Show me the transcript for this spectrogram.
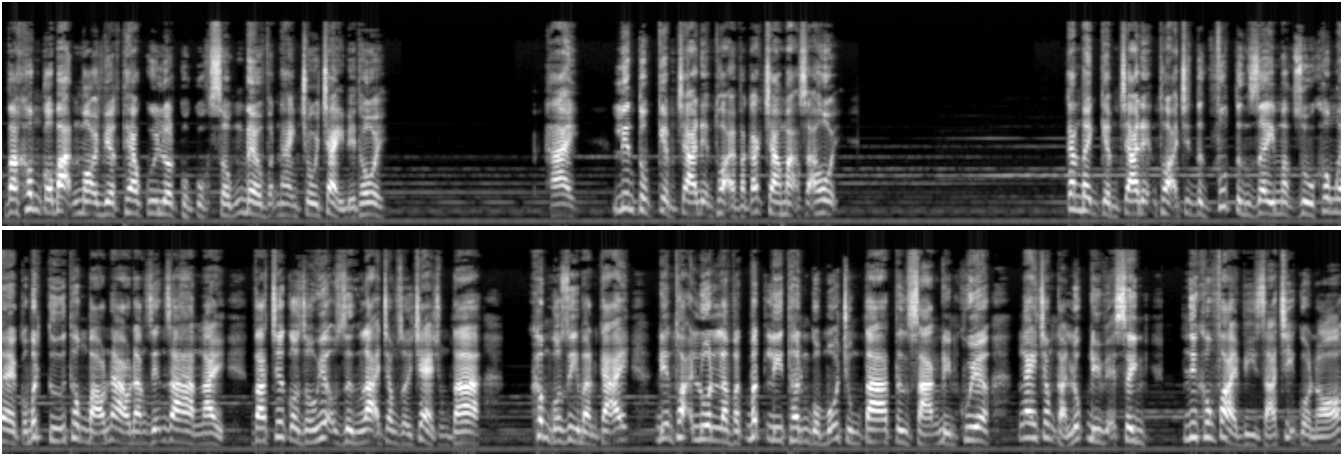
và không có bạn mọi việc theo quy luật của cuộc sống đều vận hành trôi chảy đấy thôi. 2. Liên tục kiểm tra điện thoại và các trang mạng xã hội Căn bệnh kiểm tra điện thoại trên từng phút từng giây mặc dù không hề có bất cứ thông báo nào đang diễn ra hàng ngày và chưa có dấu hiệu dừng lại trong giới trẻ chúng ta. Không có gì bàn cãi, điện thoại luôn là vật bất ly thân của mỗi chúng ta từ sáng đến khuya, ngay trong cả lúc đi vệ sinh. Nhưng không phải vì giá trị của nó,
